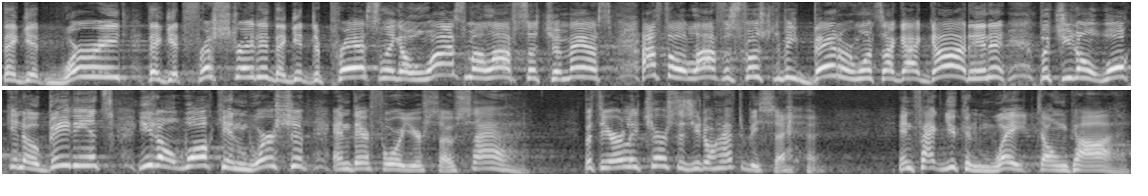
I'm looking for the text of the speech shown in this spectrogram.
they get worried, they get frustrated, they get depressed, and they go, Why is my life such a mess? I thought life was supposed to be better once I got God in it, but you don't walk in obedience, you don't walk in worship, and therefore you're so sad. But the early church says you don't have to be sad. In fact, you can wait on God.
